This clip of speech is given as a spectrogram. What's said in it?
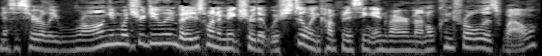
necessarily wrong in what you're doing, but I just want to make sure that we're still encompassing environmental control as well.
